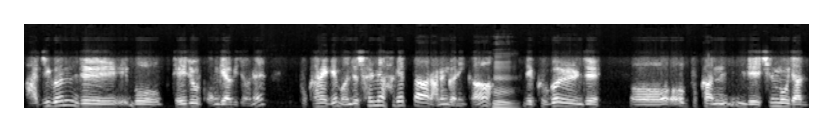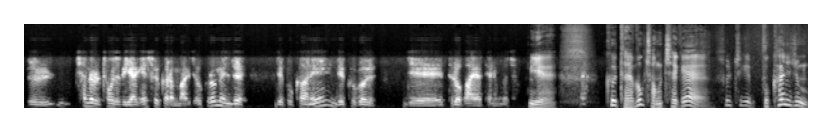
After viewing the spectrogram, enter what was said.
아직은 이제 뭐 대외적으로 공개하기 전에 북한에게 먼저 설명하겠다라는 거니까 음. 이제 그걸 이제 어 북한 이제 실무자들 채널을 통해서 이야기했을 거란 말이죠. 그러면 이제 이제 북한이 이제 그걸 이제 들어봐야 되는 거죠. 예. 네. 그 대북 정책에 솔직히 북한이 좀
